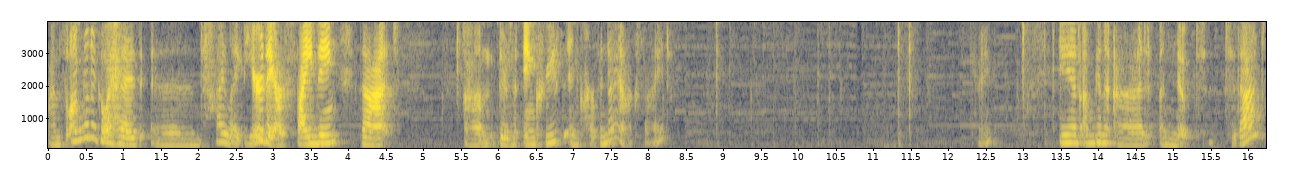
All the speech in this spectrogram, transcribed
Um, so I'm going to go ahead and highlight here. They are finding that um, there's an increase in carbon dioxide. And I'm gonna add a note to that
